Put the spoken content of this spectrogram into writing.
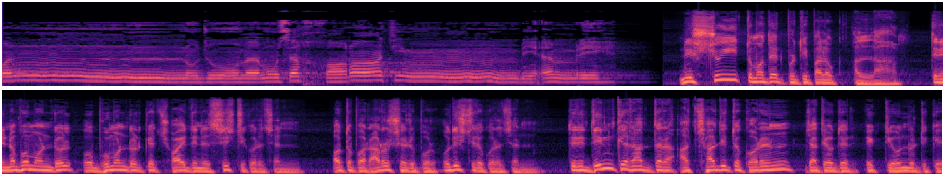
والنجوم مسخرات بأمره নিশ্চয়ই তোমাদের প্রতিপালক আল্লাহ তিনি নভমণ্ডল ও ভূমণ্ডলকে ছয় দিনে সৃষ্টি করেছেন অতপর আরসের উপর অধিষ্ঠিত করেছেন তিনি দিনকে রাত দ্বারা আচ্ছাদিত করেন যাতে ওদের একটি অন্যটিকে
